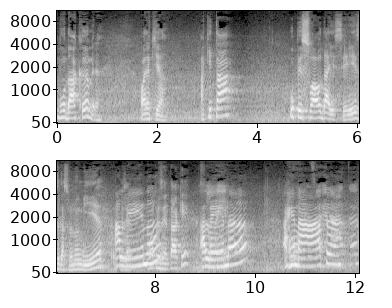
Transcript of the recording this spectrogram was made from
mudar a câmera. Olha aqui, ó. Aqui tá o pessoal da E6 Gastronomia. A Lena. Vamos apresentar aqui? A Lena, a Renata, A Renata,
